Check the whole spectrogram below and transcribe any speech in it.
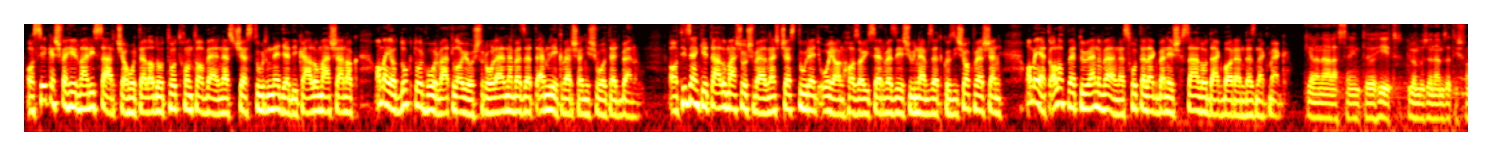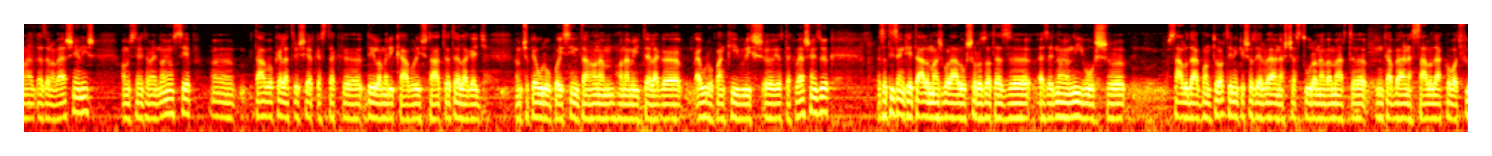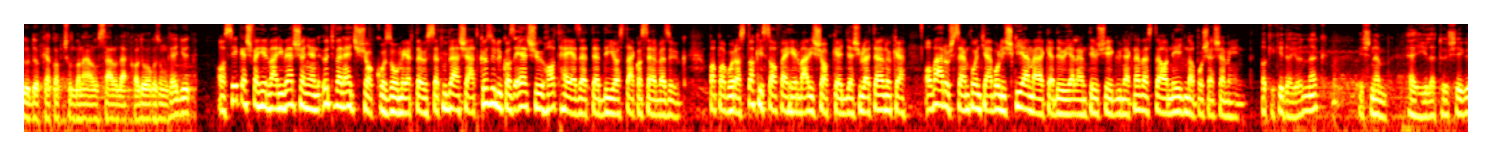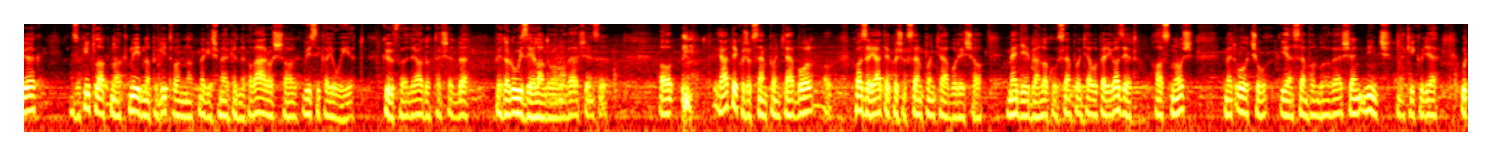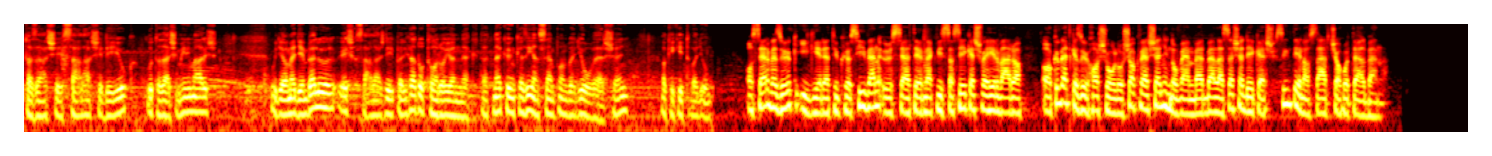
A Székesfehérvári Szárcsa Hotel adott otthont a Wellness Chess Tour negyedik állomásának, amely a dr. Horváth Lajosról elnevezett emlékverseny is volt egyben. A 12 állomásos Wellness Chess Tour egy olyan hazai szervezésű nemzetközi sakverseny, amelyet alapvetően wellness hotelekben és szállodákban rendeznek meg. Jelen állás szerint hét különböző nemzet is van e- ezen a versenyen is, ami szerintem egy nagyon szép. Távol-keletről is érkeztek, Dél-Amerikából is, tehát tényleg egy nem csak európai szinten, hanem, hanem így tényleg Európán kívül is jöttek versenyzők. Ez a 12 állomásból álló sorozat, ez, ez egy nagyon nívós szállodákban történik, és azért Wellness a neve, mert inkább wellness szállodákkal vagy fürdőkkel kapcsolatban álló szállodákkal dolgozunk együtt. A székesfehérvári versenyen 51 sakkozó mérte össze tudását, közülük az első hat helyezettet díjazták a szervezők. Papagoras Takisza Fehérvári Sakk Egyesület elnöke a város szempontjából is kiemelkedő jelentőségűnek nevezte a négy napos eseményt. Akik ide jönnek, és nem helyi illetőségűek, azok itt laknak, négy napig itt vannak, megismerkednek a várossal, viszik a jó hírt külföldre adott esetben, például Új-Zélandról van versenyző. A játékosok szempontjából, a hazai játékosok szempontjából és a megyében lakók szempontjából pedig azért hasznos, mert olcsó ilyen szempontból a verseny, nincs nekik ugye utazási és szállási díjuk, utazási minimális, ugye a megyén belül, és a szállásdíj pedig, hát otthonról jönnek. Tehát nekünk ez ilyen szempontból egy jó verseny, akik itt vagyunk. A szervezők ígéretükhöz híven ősszel térnek vissza Székesfehérvárra. A következő hasonló sakverseny novemberben lesz esedékes, szintén a Szárcsa Hotelben.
